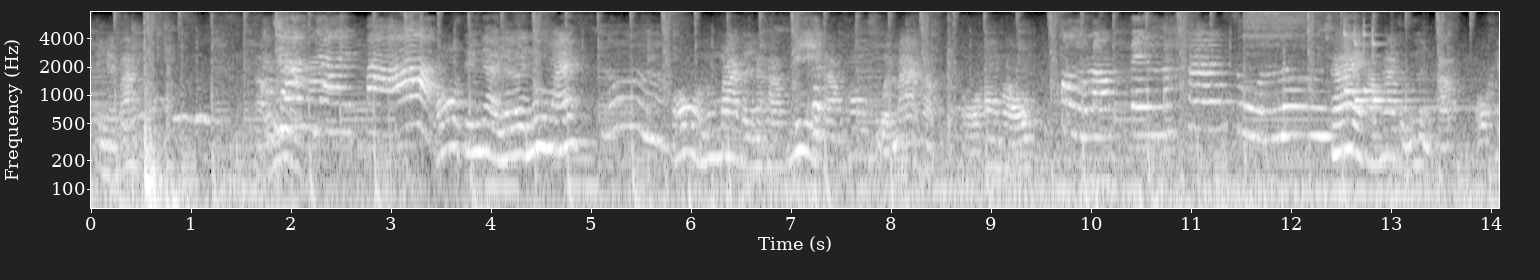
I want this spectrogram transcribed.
เป็นไงบ้างเอาดิชาใหญ่ป้าโอ้เตียงใหญ่เลยนุ่มไหมนุ่มโอ้นุ่มมากเลยนะครับ นี่ครับห้องสวยมากครับโอ้ห้องเขาของเราเป็น501ใช่ครับ501ครับ โอเค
